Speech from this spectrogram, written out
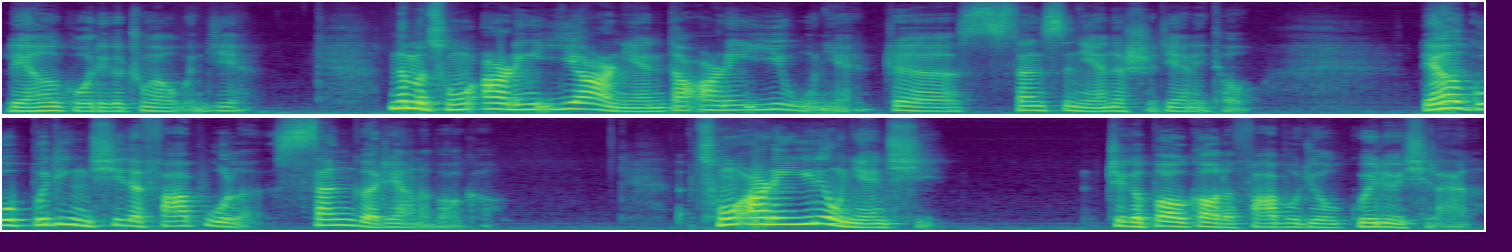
联合国的一个重要文件。那么从二零一二年到二零一五年这三四年的时间里头，联合国不定期的发布了三个这样的报告。从二零一六年起，这个报告的发布就规律起来了，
